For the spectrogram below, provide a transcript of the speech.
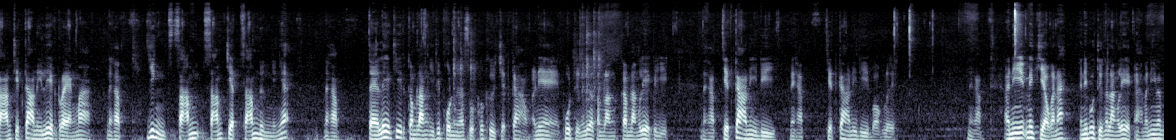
สามเจ็ดเก้านี่เลขแรงมาก นะครับยิ่งสามสามเจ็ดสามหนึ่งอย่างเงี้ยนะครับแต่เลขที่กำลังอิทธิพลเหนือสุดก็คือ 79 อันนี้พูดถึงเรื่องกำลังกำลังเลขไปอีกนะครับ79 นี่ดีนะครับ79 นี่ดีบอกเลยนะครับอันนี้ไม่เกี่ยวกันนะ อันนี้พูดถึงกำลังเลขอะมันนี่มา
